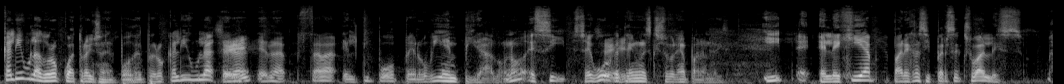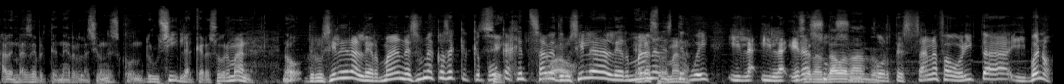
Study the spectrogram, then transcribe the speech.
Calígula duró cuatro años en el poder, pero Calígula era, estaba el tipo, pero bien pirado, ¿no? Es sí, seguro que tenía una esquizofrenia paranoide. Y eh, elegía parejas hipersexuales además de tener relaciones con Drusila, que era su hermana, ¿no? Drusila era la hermana, es una cosa que, poca gente sabe. Drusila era la hermana de este güey y, la, y la, era su, cortesana favorita y bueno,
